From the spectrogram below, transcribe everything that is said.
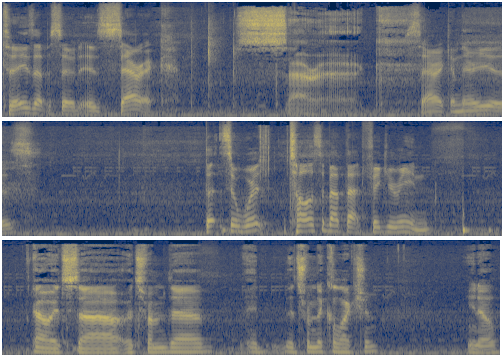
today's episode is Sarek. Sarek. Sarek, and there he is. That, so, what? Tell us about that figurine. Oh, it's uh, it's from the it, it's from the collection. You know,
